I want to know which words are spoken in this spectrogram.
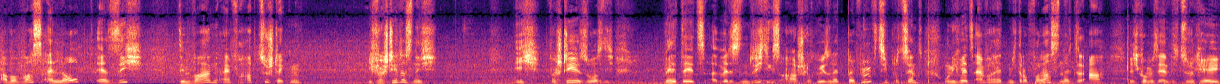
Aber was erlaubt er sich, den Wagen einfach abzustecken? Ich verstehe das nicht. Ich verstehe sowas nicht. Wer hätte jetzt, wäre das ein richtiges Arschloch gewesen, hätte bei 50 Prozent und ich wäre jetzt einfach, hätte mich darauf verlassen, hätte gesagt, ah, ich komme jetzt endlich zurück, hey,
